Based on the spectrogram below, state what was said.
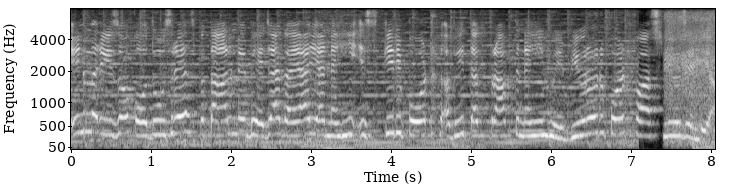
इन मरीजों को दूसरे अस्पताल में भेजा गया या नहीं, इसकी रिपोर्ट अभी तक प्राप्त नहीं हुई। Bureau report, fast news India.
